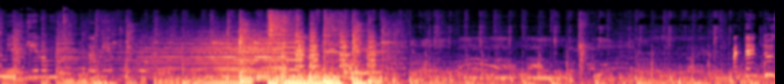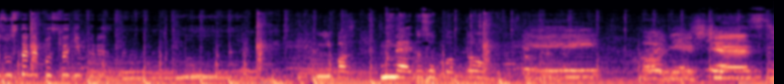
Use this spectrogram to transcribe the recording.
tam je jenom, tam je čokoláda. A ten, kdo zůstane poslední, bude Ne, to se potom. Hodně štěstí.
